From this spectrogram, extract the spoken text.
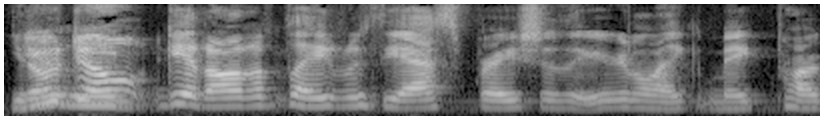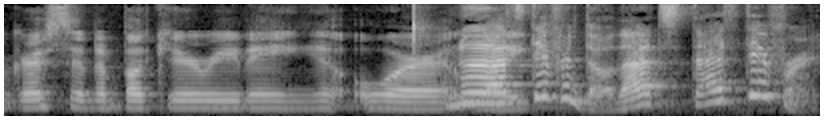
you You don't, don't, need get on a plane with the aspiration that you're gonna like make progress in a book you're reading or No, like, that's different though. That's that's different.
